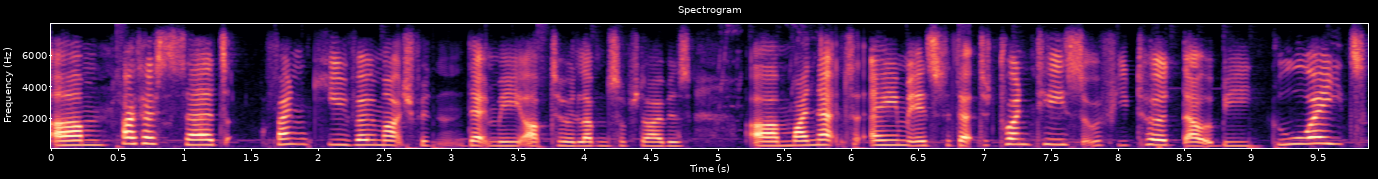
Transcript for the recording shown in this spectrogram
Um, like I said, thank you very much for getting me up to 11 subscribers. Um, my next aim is to get to 20, so if you could, that would be great.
